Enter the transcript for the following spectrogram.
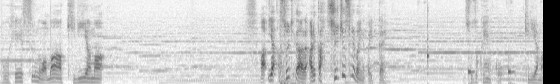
歩兵するのはまあ桐山。あいやそういう時はあれあれか。集中すればいいのか一回。所属変更。桐山。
